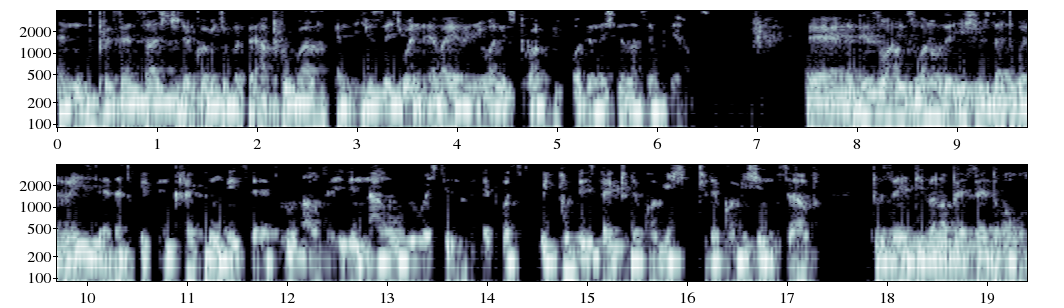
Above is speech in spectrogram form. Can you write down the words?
and present such to the committee for the approval and usage whenever a renewal is brought before the National Assembly House. Uh, this one is one of the issues that were raised uh, that we've been grappling with uh, throughout. Even now, we were still it was we put this back to the commission to the commission itself to say develop a set of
